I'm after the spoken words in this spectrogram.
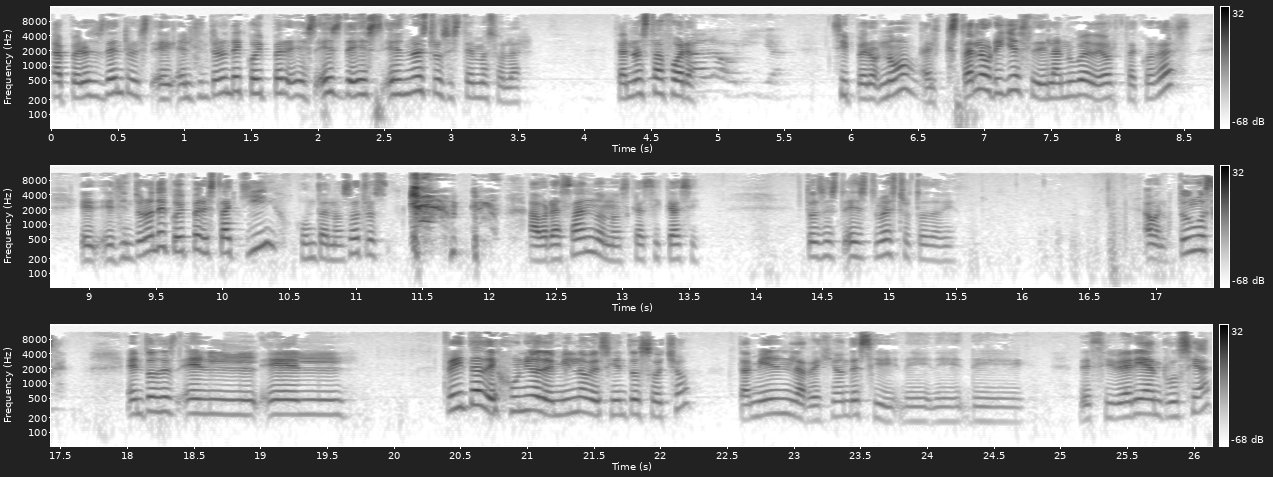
Ah, pero es dentro, el cinturón de Kuiper es, es, es, nuestro sistema solar. O sea, no está afuera. Está a la orilla. Sí, pero no, el que está a la orilla es de la nube de Oort, ¿te acuerdas? El, cinturón de Kuiper está aquí, junto a nosotros, abrazándonos casi, casi. Entonces, es nuestro todavía. Ah, bueno, tú busca. Entonces, el, el 30 de junio de 1908, también en la región de, de, de, de Siberia, en Rusia,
